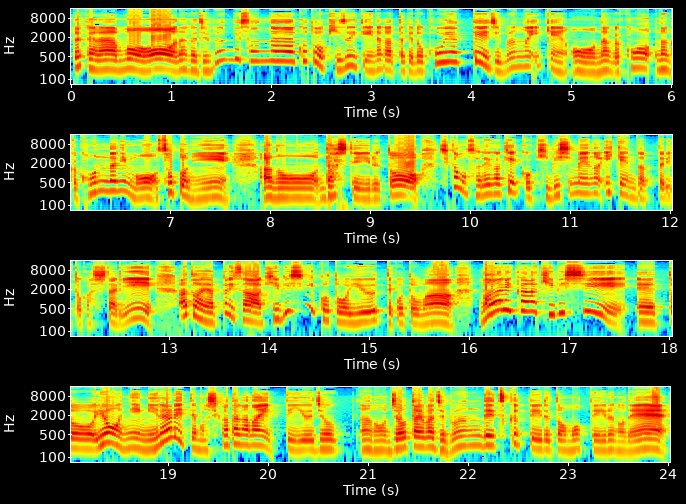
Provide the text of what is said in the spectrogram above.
だからもう、なんか自分でそんなことを気づいていなかったけど、こうやって自分の意見をなんかこう、なんかこんなにも外に、あの、出していると、しかもそれが結構厳しめの意見だったりとかしたり、あとはやっぱりさ、厳しいことを言うってことは、周りから厳しい、えっ、ー、と、ように見られても仕方がないっていう状況あの状態は自分で作っていると思っているので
